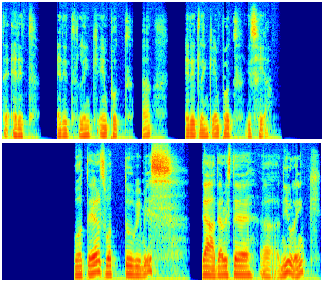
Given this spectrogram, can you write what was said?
the edit edit link input. Yeah? Edit link input is here. What else? What do we miss? Yeah, there is the uh, new link.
